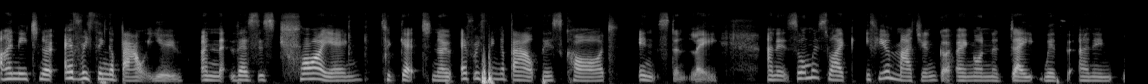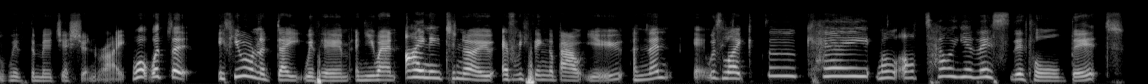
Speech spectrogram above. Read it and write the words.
i need to know everything about you. And there's this trying to get to know everything about this card instantly. And it's almost like if you imagine going on a date with an in, with the magician right? What would the if you were on a date with him and you went, I need to know everything about you, and then it was like, okay, well, I'll tell you this little bit.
